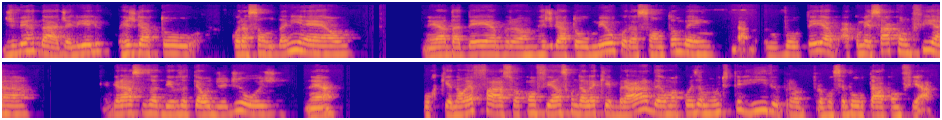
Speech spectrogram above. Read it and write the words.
de verdade. Ali ele resgatou o coração do Daniel, né, da Débora, resgatou o meu coração também. Eu voltei a, a, começar a confiar, graças a Deus até o dia de hoje, né? Porque não é fácil. A confiança, quando ela é quebrada, é uma coisa muito terrível para você voltar a confiar.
